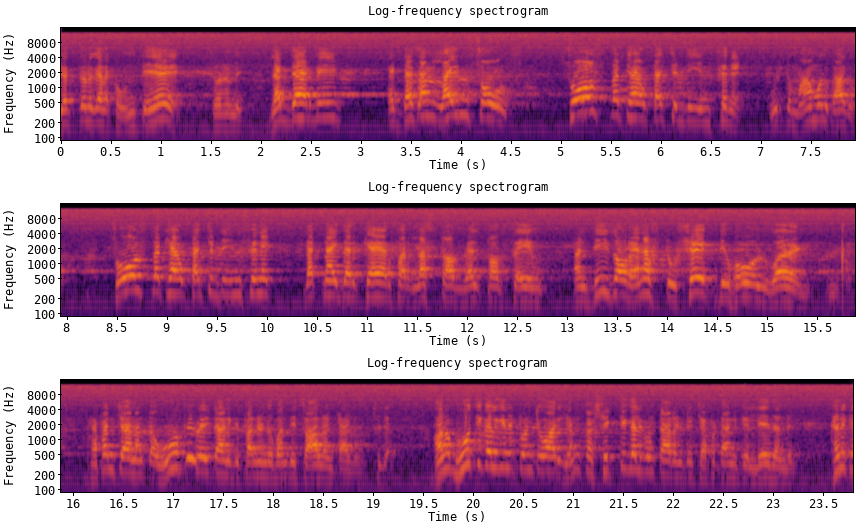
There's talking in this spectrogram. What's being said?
వ్యక్తులు గనక ఉంటే చూడండి let there be a dozen lion souls souls that have touch the infinite ఊరికి మామూలు కాదు. Souls that have touch the infinite that neither care for lust or wealth or fame and these are enough to shake the whole world ప్రపంచానంతా ఊపి వేయటానికి పన్నెండు మంది చాలంటాడు. అనుభూతి కలిగినటువంటి వారు ఎంత శక్తి కలిగి ఉంటారంటే చెప్పటానికి లేదండి. కనుక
